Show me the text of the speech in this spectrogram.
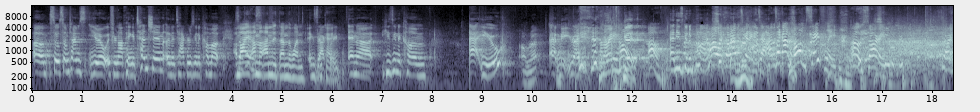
Um, so sometimes, you know, if you're not paying attention, an attacker is going to come up. Am I? I'm, I'm the. I'm the one. exactly. Okay. And uh, he's going to come at you, All right. at me, right? I'm already home. Good. Oh. And he's going to punch. Oh, I thought I was getting attacked. I was like, I'm home safely. Oh, sorry. Sorry.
